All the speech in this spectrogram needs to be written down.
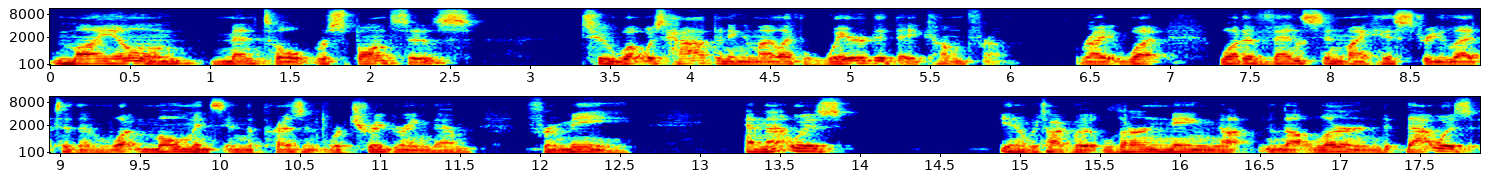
my own mental responses to what was happening in my life. Where did they come from? Right? What what events in my history led to them? What moments in the present were triggering them for me? And that was you know we talk about learning not not learned. That was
